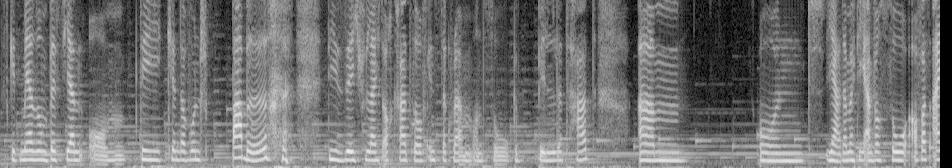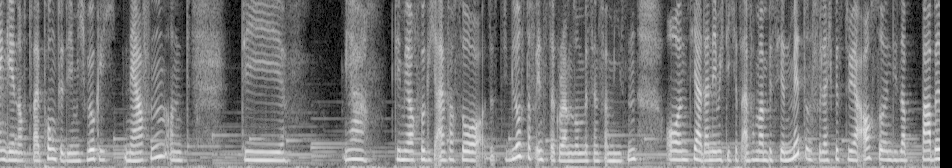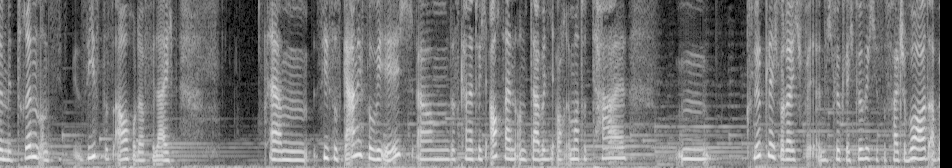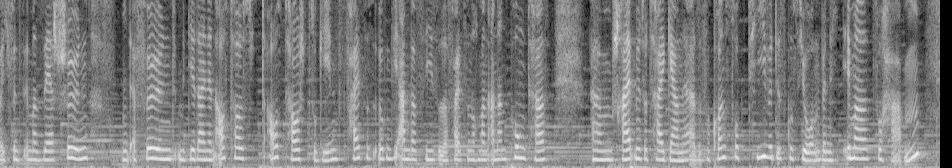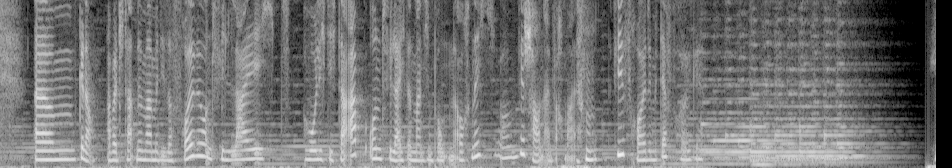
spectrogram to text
es geht mehr so ein bisschen um die Kinderwunsch-Bubble, die sich vielleicht auch gerade so auf Instagram und so gebildet hat. Ähm, und ja, da möchte ich einfach so auf was eingehen, auf zwei Punkte, die mich wirklich nerven und die, ja, die mir auch wirklich einfach so die Lust auf Instagram so ein bisschen vermiesen. Und ja, da nehme ich dich jetzt einfach mal ein bisschen mit und vielleicht bist du ja auch so in dieser Bubble mit drin und siehst es auch oder vielleicht ähm, siehst du es gar nicht so wie ich. Ähm, das kann natürlich auch sein und da bin ich auch immer total mm, glücklich oder ich nicht glücklich, glücklich ist das falsche Wort, aber ich finde es immer sehr schön und erfüllend, mit dir deinen Austausch, Austausch zu gehen, falls du es irgendwie anders siehst oder falls du nochmal einen anderen Punkt hast. Ähm, schreib mir total gerne. Also für konstruktive Diskussionen bin ich immer zu haben. Ähm, genau, aber jetzt starten wir mal mit dieser Folge und vielleicht hole ich dich da ab und vielleicht an manchen Punkten auch nicht. Ähm, wir schauen einfach mal. Viel Freude mit der Folge.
